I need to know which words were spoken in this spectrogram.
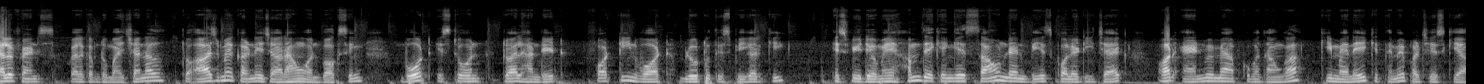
Hello friends welcome to my channel तो आज मैं करने जा रहा हूँ unboxing Boat Stone 1200 14 watt Bluetooth speaker की। इस वीडियो में हम देखेंगे sound and bass quality check और एंड में मैं आपको बताऊँगा कि मैंने ये कितने में परचेज़ किया।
